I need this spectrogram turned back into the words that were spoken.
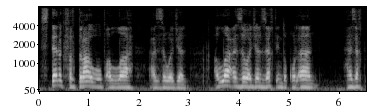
sterk vertrouwen op Allah azza wa jal. Allah azza wa jal zegt in de Koran hij zegt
